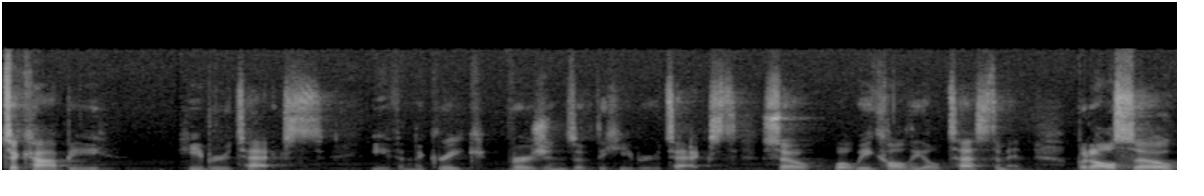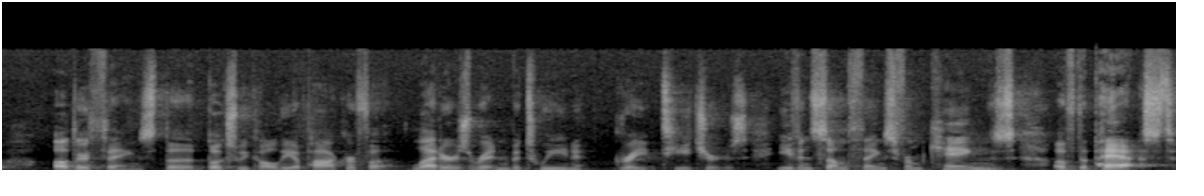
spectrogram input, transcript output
to copy Hebrew texts, even the Greek versions of the Hebrew text. So, what we call the Old Testament, but also other things, the books we call the Apocrypha, letters written between great teachers, even some things from kings of the past.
